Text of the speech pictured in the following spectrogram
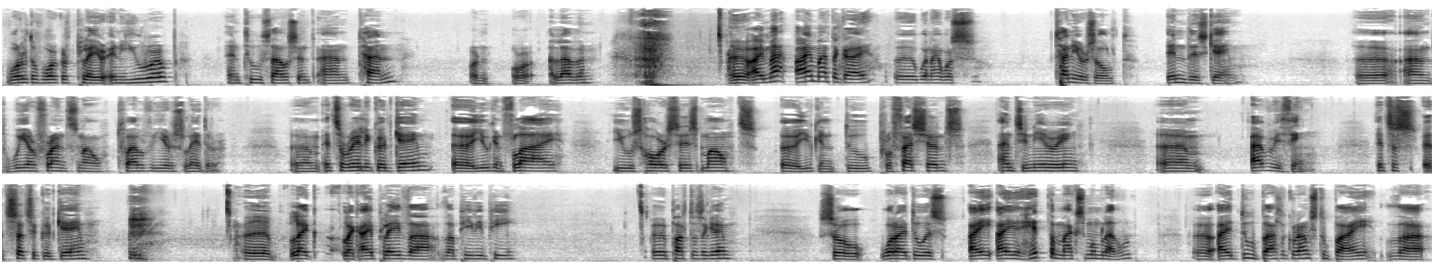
World of Warcraft player in Europe in 2010 or or 11. Uh, I met I met a guy uh, when I was 10 years old in this game, uh, and we are friends now. 12 years later, um, it's a really good game. Uh, you can fly, use horses, mounts. Uh, you can do professions, engineering, um, everything. It's a, it's such a good game. uh, like like I play the the PvP uh, part of the game. So what I do is I I hit the maximum level. Uh, I do battlegrounds to buy the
